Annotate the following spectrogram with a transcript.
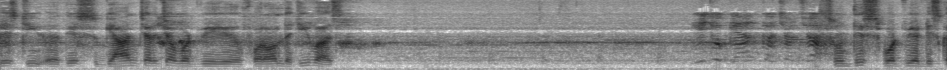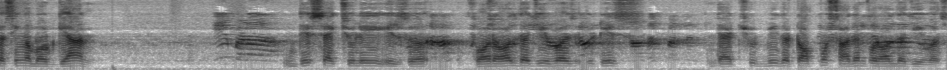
this uh, this gyan charcha what we uh, for all the jivas so this what we are discussing about gyan. this actually is uh, for all the jivas it is that should be the topmost sadhan for all the jivas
